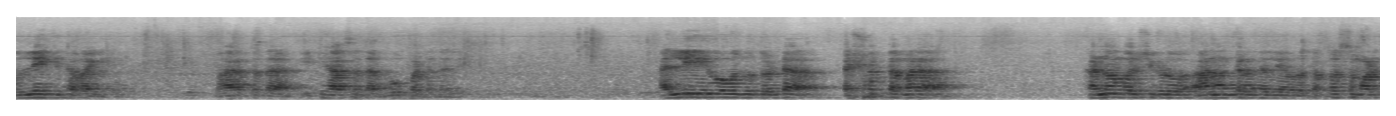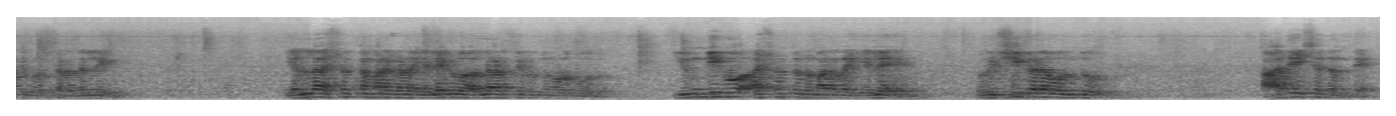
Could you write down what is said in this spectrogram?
ಉಲ್ಲೇಖಿತವಾಗಿದೆ. ಭಾರತದ ಇತಿಹಾಸದ ಭೂಪಟದಲ್ಲಿ. ಅಲ್ಲಿ ಇರುವ ಒಂದು ದೊಡ್ಡ ಅಶ್ವತ್ಥ ಮರ ಕಣ್ಣೋಮರ್ಷಿಗಳು ಆ ನಂತರದಲ್ಲಿ ಅವರು ತಪಸ್ಸು ಮಾಡುತ್ತಿರುವ ಸ್ಥಳದಲ್ಲಿ ಎಲ್ಲ ಅಶ್ವತ್ಥ ಮರಗಳ ಎಲೆಗಳು ಅಲ್ಲಾಡ್ತಿರುವುದು ನೋಡಬಹುದು. ಇಂದಿಗೂ ಅಶ್ವತ್ಥದ ಮರದ ಎಲೆ ಋಷಿಗಳ ಒಂದು ಆದೇಶದಂತೆ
